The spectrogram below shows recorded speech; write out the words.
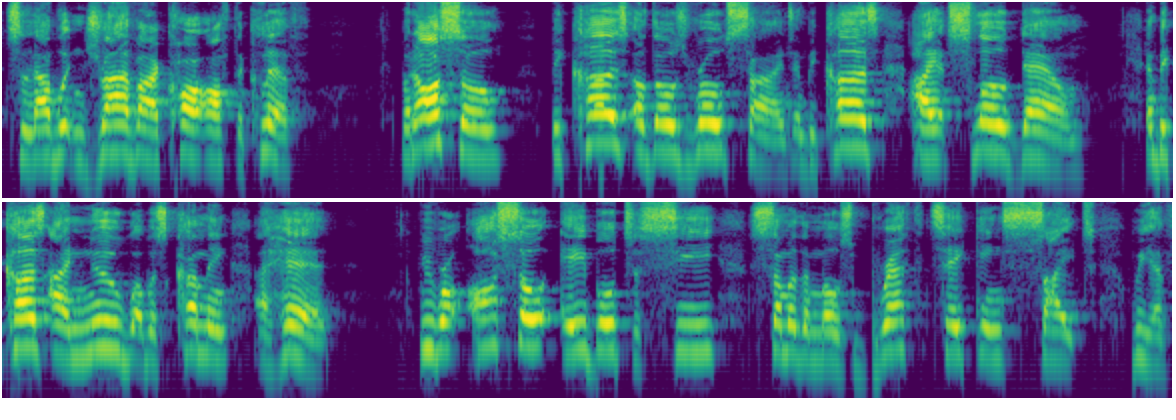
so that I wouldn't drive our car off the cliff, but also because of those road signs and because I had slowed down and because I knew what was coming ahead, we were also able to see some of the most breathtaking sights we have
